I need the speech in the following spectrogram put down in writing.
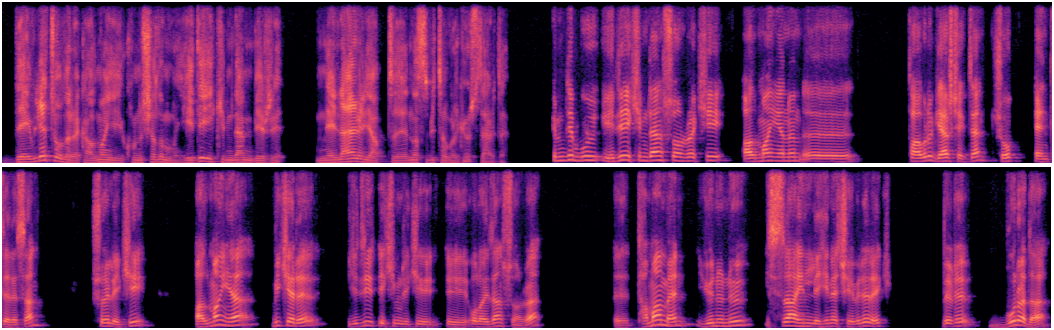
devlet olarak Almanya'yı konuşalım mı? 7 Ekim'den beri neler yaptığı, nasıl bir tavır gösterdi? Şimdi bu 7 Ekim'den sonraki Almanya'nın e, tavrı gerçekten çok enteresan. Şöyle ki Almanya bir kere 7 Ekim'deki e, olaydan sonra e, tamamen yönünü İsrail lehine çevirerek ve burada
